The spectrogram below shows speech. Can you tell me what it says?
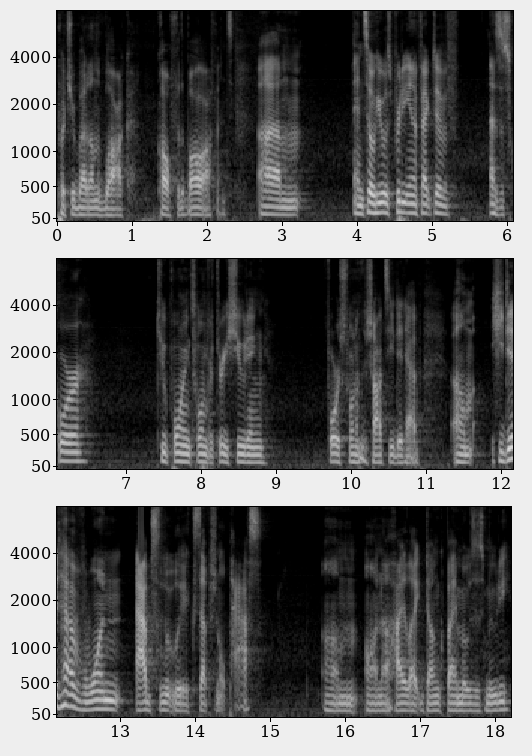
put your butt on the block, call for the ball offense. Um, and so he was pretty ineffective as a scorer. Two points, one for three shooting, forced one of the shots he did have. Um, he did have one absolutely exceptional pass um, on a highlight dunk by Moses Moody.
